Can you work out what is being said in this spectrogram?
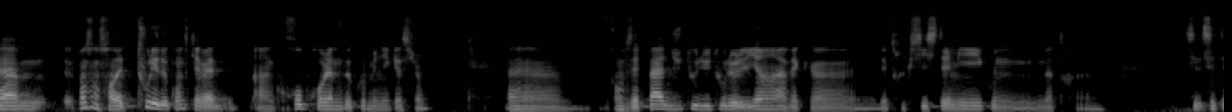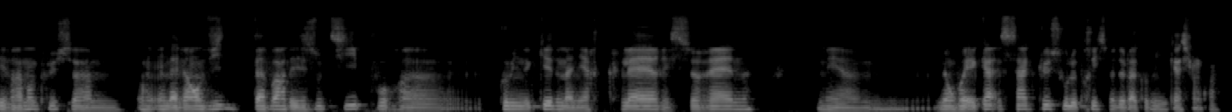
Euh, je pense qu'on se rendait tous les deux compte qu'il y avait un gros problème de communication. Euh, on faisait pas du tout, du tout le lien avec euh, des trucs systémiques ou notre. Euh, c'était vraiment plus. On, avait envie d'avoir des outils pour communiquer de manière claire et sereine, mais, mais on voyait ça que sous le prisme de la communication, quoi.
